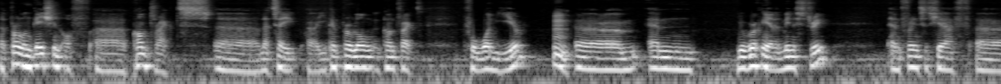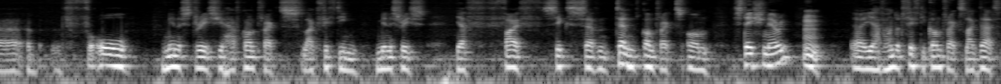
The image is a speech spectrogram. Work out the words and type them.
a prolongation of uh, contracts. Uh, let's say uh, you can prolong a contract for one year, Hmm. um, and you're working at a ministry, and for instance, you have uh, for all ministries you have contracts like 15 ministries. You have five, six, seven, ten contracts on stationery. Hmm. Uh, you have 150 contracts like that,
